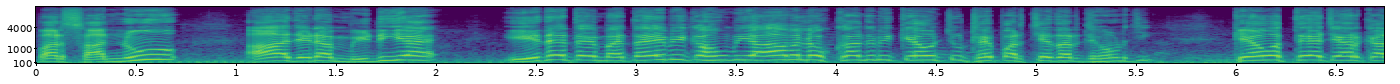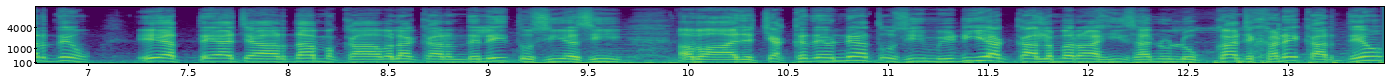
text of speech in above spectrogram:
ਪਰ ਸਾਨੂੰ ਆ ਜਿਹੜਾ ਮੀਡੀਆ ਹੈ, ਇਹਦੇ ਤੇ ਮੈਂ ਤਾਂ ਇਹ ਵੀ ਕਹੂੰ ਵੀ ਆਮ ਲੋਕਾਂ ਦੇ ਵੀ ਕਿਉਂ ਝੂਠੇ ਪਰਚੇ ਦਰਜ ਹੋਣ ਜੀ? ਕਿਉਂ ਅਤਿਆਚਾਰ ਕਰਦੇ ਹੋ? ਇਹ ਅਤਿਆਚਾਰ ਦਾ ਮੁਕਾਬਲਾ ਕਰਨ ਦੇ ਲਈ ਤੁਸੀਂ ਅਸੀਂ ਆਵਾਜ਼ ਚੱਕਦੇ ਹੁੰਦੇ ਆ ਤੁਸੀਂ ਮੀਡੀਆ ਕਲਮ ਰਾਹੀਂ ਸਾਨੂੰ ਲੋਕਾਂ 'ਚ ਖੜੇ ਕਰਦੇ ਹੋ।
